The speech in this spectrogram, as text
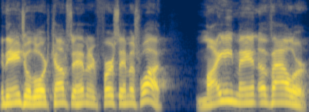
And the angel of the Lord comes to him and refers to him as what? Mighty man of valor.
